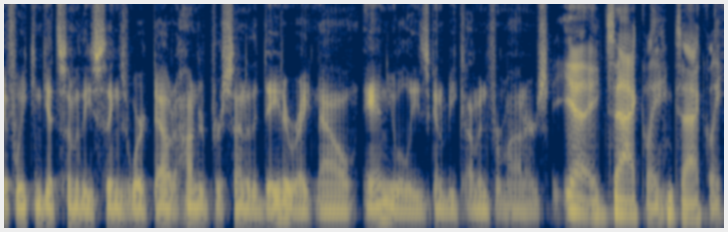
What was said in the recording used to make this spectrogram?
if we can get some of these things worked out, 100% of the data right now annually is going to be coming from hunters. Yeah, exactly. Exactly.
